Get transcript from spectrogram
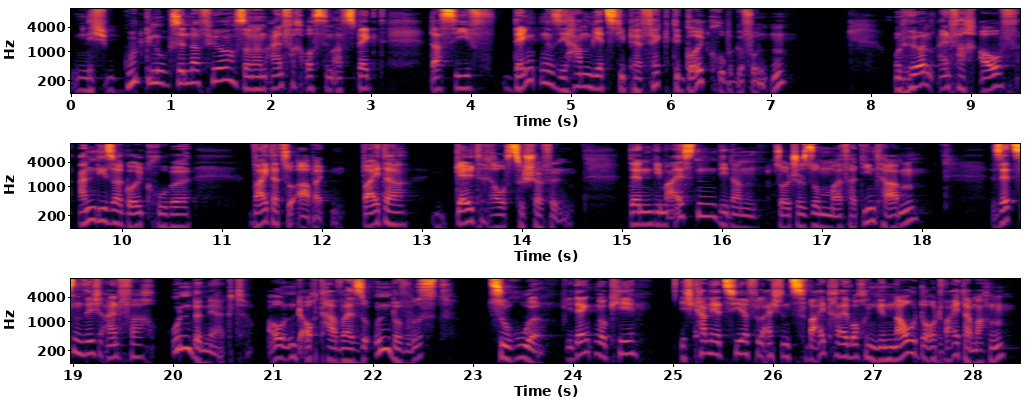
nicht gut genug sind dafür, sondern einfach aus dem Aspekt, dass sie denken, sie haben jetzt die perfekte Goldgrube gefunden und hören einfach auf, an dieser Goldgrube weiterzuarbeiten, weiter Geld rauszuschöffeln. Denn die meisten, die dann solche Summen mal verdient haben, setzen sich einfach unbemerkt und auch teilweise unbewusst zur Ruhe. Die denken, okay, ich kann jetzt hier vielleicht in zwei, drei Wochen genau dort weitermachen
